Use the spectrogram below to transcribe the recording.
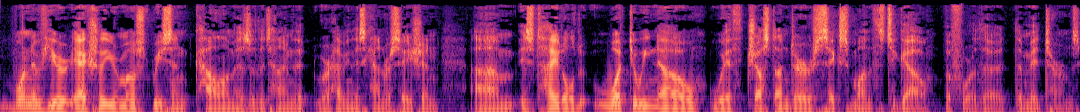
one of your, actually your most recent column as of the time that we're having this conversation um, is titled "What Do We Know with Just Under Six Months to Go Before the the Midterms?"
